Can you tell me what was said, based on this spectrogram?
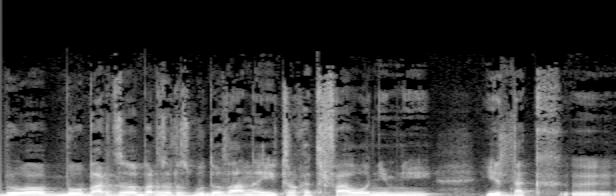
było, było bardzo, bardzo rozbudowane i trochę trwało, niemniej jednak y,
